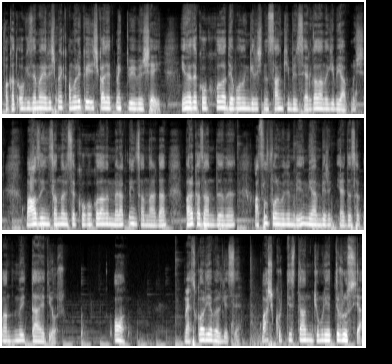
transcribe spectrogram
Fakat o gizeme erişmek Amerika'yı işgal etmek gibi bir şey. Yine de Coca-Cola deponun girişini sanki bir sergi alanı gibi yapmış. Bazı insanlar ise Coca-Cola'nın meraklı insanlardan para kazandığını, asıl formülün bilinmeyen bir yerde saklandığını iddia ediyor. 10. Meskorya bölgesi Başkurtistan Cumhuriyeti Rusya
